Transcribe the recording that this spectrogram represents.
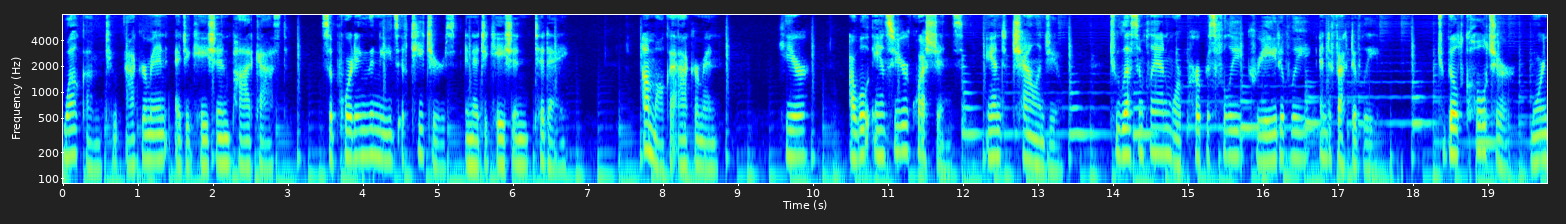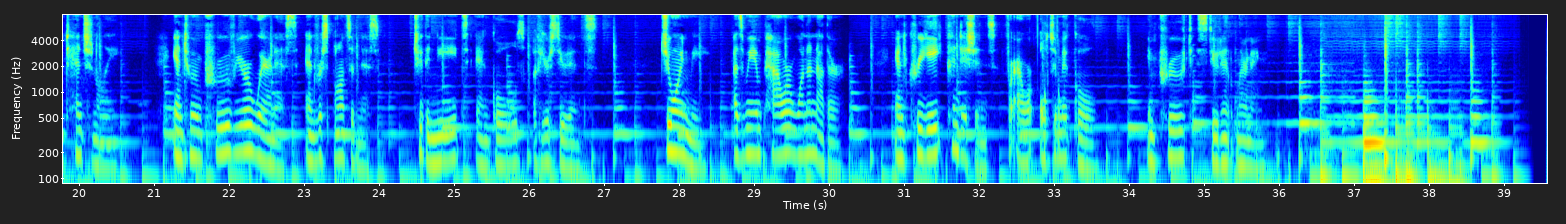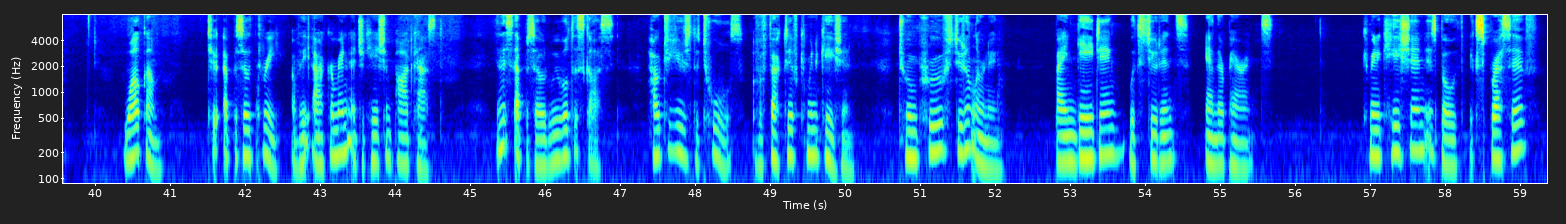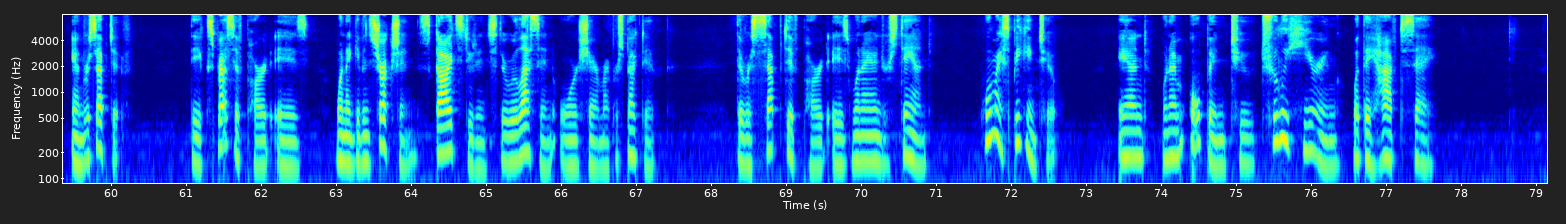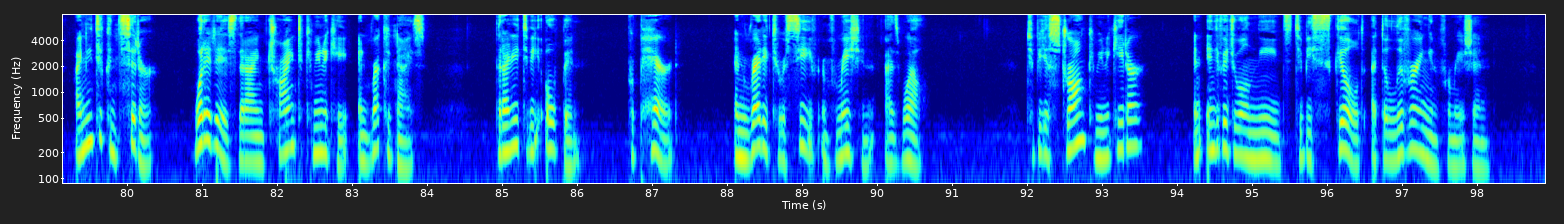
Welcome to Ackerman Education Podcast, supporting the needs of teachers in education today. I'm Malka Ackerman. Here, I will answer your questions and challenge you to lesson plan more purposefully, creatively, and effectively, to build culture more intentionally, and to improve your awareness and responsiveness to the needs and goals of your students. Join me as we empower one another and create conditions for our ultimate goal improved student learning. Welcome to episode three of the Ackerman Education Podcast. In this episode, we will discuss how to use the tools of effective communication to improve student learning by engaging with students and their parents. Communication is both expressive and receptive. The expressive part is when I give instructions, guide students through a lesson, or share my perspective. The receptive part is when I understand who am I speaking to and when I'm open to truly hearing what they have to say. I need to consider what it is that I'm trying to communicate and recognize that I need to be open prepared, and ready to receive information as well. To be a strong communicator, an individual needs to be skilled at delivering information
